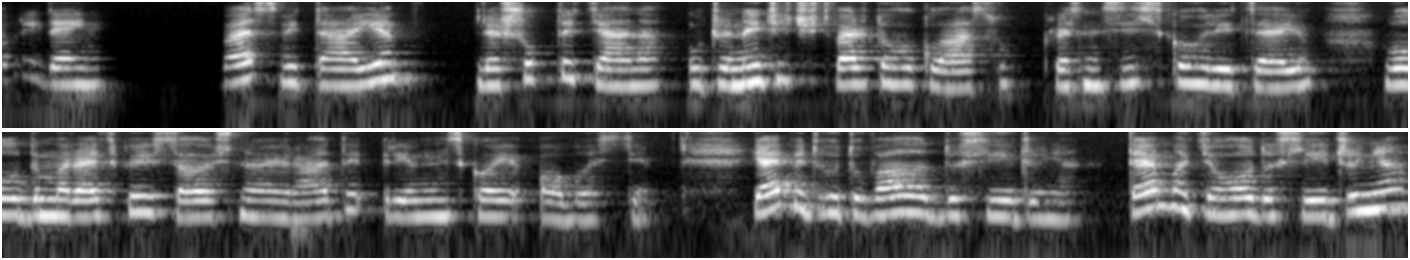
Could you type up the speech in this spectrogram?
Добрий день! Вас вітає Ляшук Тетяна, учениця 4 класу Красносільського ліцею Володимирецької селищної ради Рівненської області. Я підготувала дослідження. Тема цього дослідження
